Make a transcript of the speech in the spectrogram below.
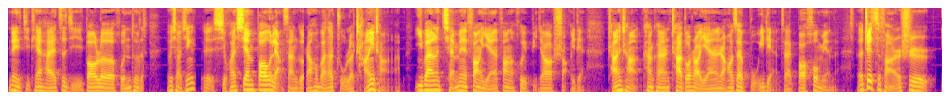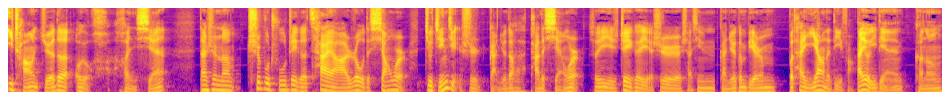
那几天还自己包了馄饨，因为小新呃喜欢先包个两三个，然后把它煮了尝一尝啊。一般前面放盐放的会比较少一点，尝一尝看看差多少盐，然后再补一点，再包后面的。那这次反而是一尝觉得，哦呦，很咸，但是呢，吃不出这个菜啊肉的香味儿，就仅仅是感觉到它的咸味儿。所以这个也是小新感觉跟别人不太一样的地方。还有一点可能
